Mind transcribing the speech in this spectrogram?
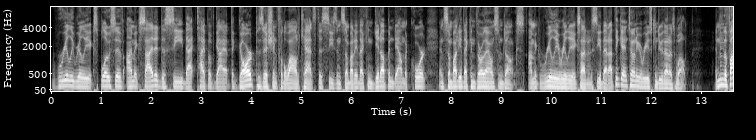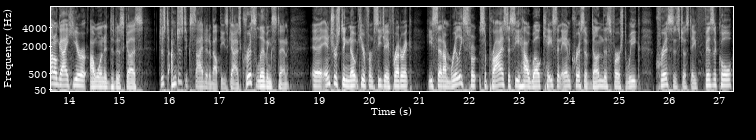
really, really explosive. I'm excited to see that type of guy at the guard position for the Wildcats this season. Somebody that can get up and down the court, and somebody that can throw down some dunks. I'm really, really excited to see that. I think Antonio Reeves can do that as well. And then the final guy here I wanted to discuss. Just I'm just excited about these guys. Chris Livingston. Uh, interesting note here from CJ Fredrick. He said, I'm really su- surprised to see how well Cason and Chris have done this first week. Chris is just a physical,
